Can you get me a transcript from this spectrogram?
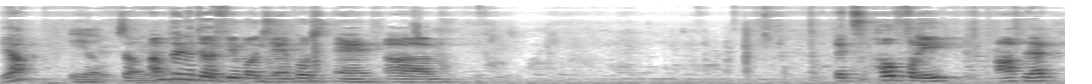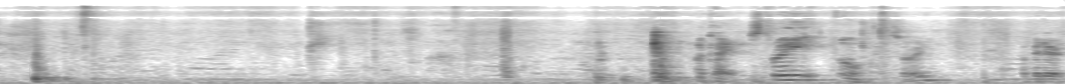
Yeah? Yo. So I'm going to do a few more examples and um, let's hopefully after that. Okay, it's three. Oh, sorry. I better.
